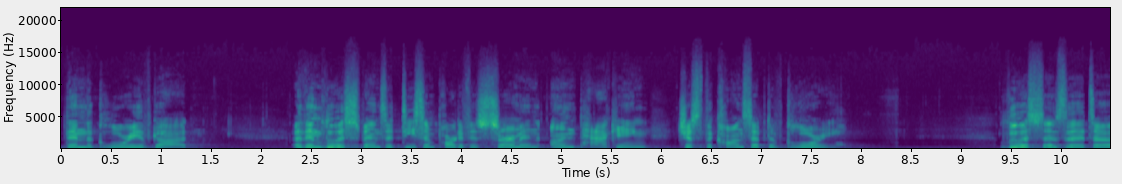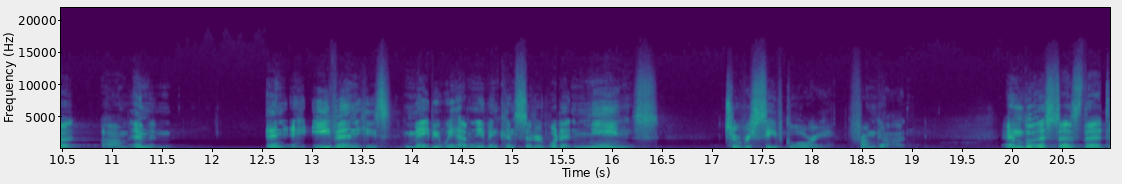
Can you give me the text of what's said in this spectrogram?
than the glory of God. And then Lewis spends a decent part of his sermon unpacking just the concept of glory. Lewis says that, uh, um, and, and even he's, maybe we haven't even considered what it means to receive glory from God. And Lewis says that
